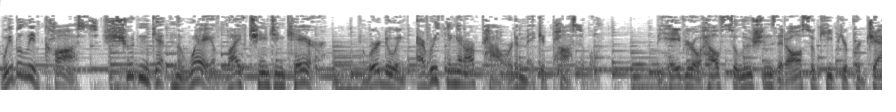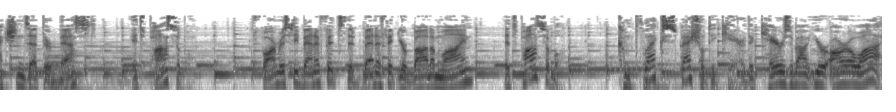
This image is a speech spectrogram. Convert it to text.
we believe costs shouldn't get in the way of life-changing care, and we're doing everything in our power to make it possible. Behavioral health solutions that also keep your projections at their best? It's possible. Pharmacy benefits that benefit your bottom line? It's possible. Complex specialty care that cares about your ROI?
